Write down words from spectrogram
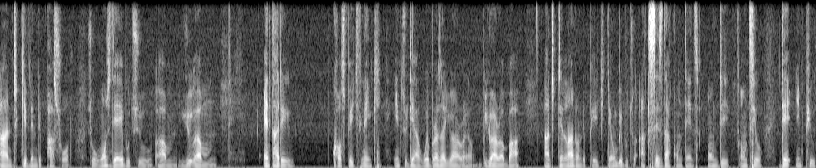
and give them the password. So once they're able to um, you um, enter the course page link into their web browser url url bar and they land on the page they won't be able to access that content on the until they input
